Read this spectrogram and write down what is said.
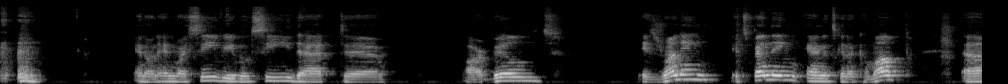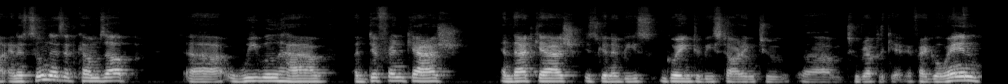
and on NYC, we will see that uh, our build is running, it's pending, and it's going to come up. Uh, and as soon as it comes up, uh, we will have a different cache, and that cache is going to be going to be starting to um, to replicate. If I go in,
